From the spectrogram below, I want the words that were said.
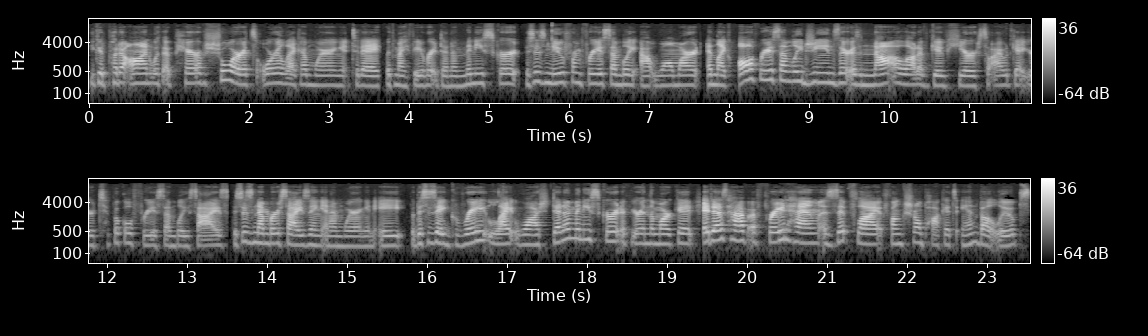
You could put it on with a pair of shorts or like I'm wearing it today with my favorite denim mini skirt. This is new from Free Assembly at Walmart and like all Free Assembly jeans, there is not a lot of give here so I would get your typical Free Assembly size. This is number sizing and I'm wearing an 8, but this is a great light wash denim mini skirt if you're in the market. It does have a frayed hem, a zip fly, functional pockets, and belt loops.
